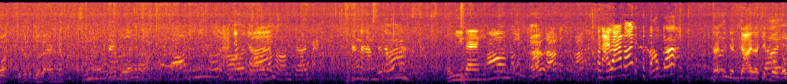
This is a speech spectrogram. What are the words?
Ủa? chị có bây giờ là ăn hả tự nhiên đang lạnh Ờ, đó Ờ đại ba nói không đó để tôi nhìn trời là chỉ mưa tụt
